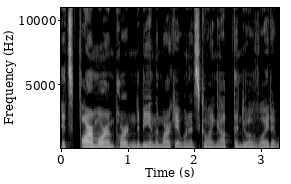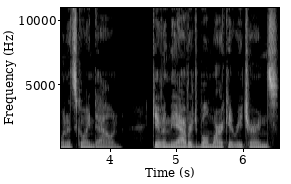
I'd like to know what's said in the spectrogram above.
it's far more important to be in the market when it's going up than to avoid it when it's going down, given the average bull market returns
